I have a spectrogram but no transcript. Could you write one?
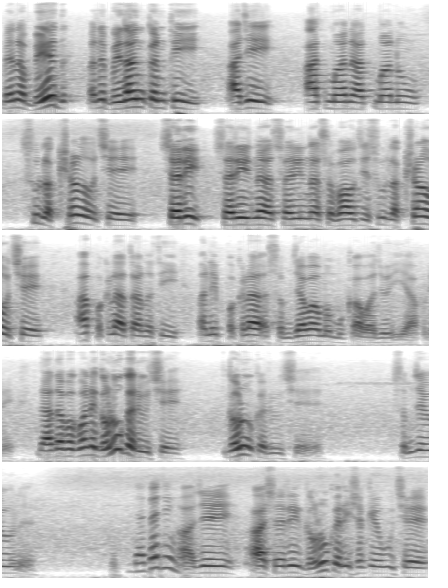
બેના ભેદ અને ભેદાંકનથી આજે આત્મા અને આત્માનું શું લક્ષણો છે, શરીર, શરીરના શરીરના સ્વભાવથી શું લક્ષણો છે, આ પકડાતા નથી અને પકડા સમજાવવામાં મુકાવા જોઈએ આપણે. દાદા ભગવાને ઘણું કર્યું છે, ઘણું કર્યું છે. સમજાયું ને? દાદાજી? આજે આ શરીર ઘણું કરી શકે એવું છે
